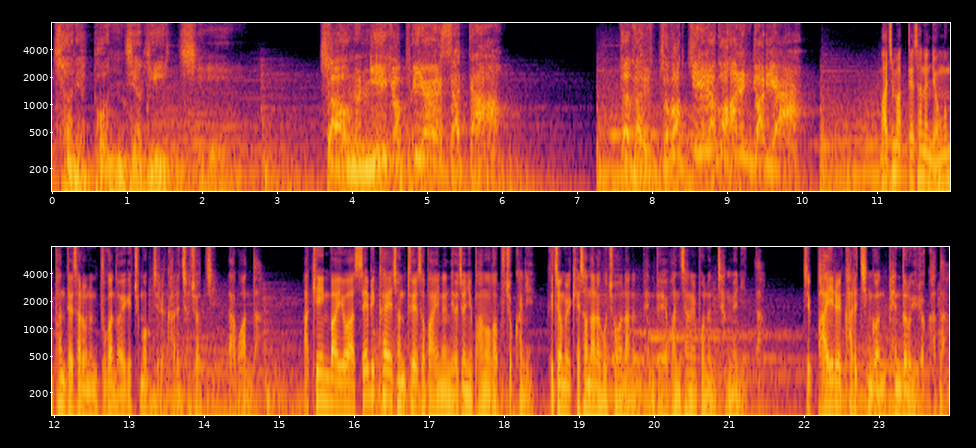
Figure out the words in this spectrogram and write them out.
전에 본 적이 있지. 자우는 네가 피해야 했었다. 그걸 주먹질이라고 하는 거냐? 마지막 대사는 영문판 대사로는 누가 너에게 주먹질을 가르쳐 주었지 라고 한다. 아케인 바이와 세비카의 전투에서 바이는 여전히 방어가 부족하니 그 점을 개선하라고 조언하는 밴드의 환상을 보는 장면이 있다. 즉 바이를 가르친 건 벤더로 유력하다.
